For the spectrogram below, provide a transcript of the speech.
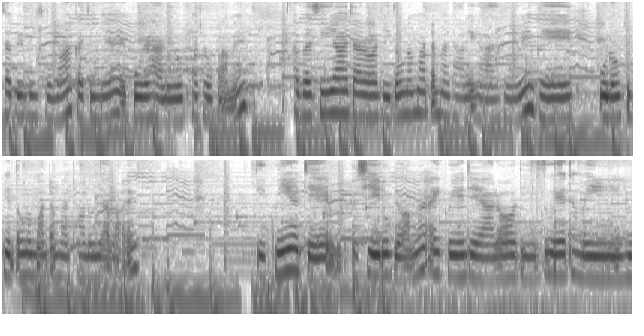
ဆက်ပြီးပြီဆိုမှကတိနဲ့ပိုးတဲ့ဟာလေးကိုဖျက်ထုတ်ပါမယ် ခပတ်စီရကြတော့ဒီ3လက်မတက်မှတ်ထားတဲ့ခါဆိုရင်ဘယ်ကိုလုံးဖြစ်ဖြစ်3လက်မတက်မှတ်ထားလို့ရပါတယ်ဒီ queen ရဲ့ကျဲအရှိလို့ပြောရမလားအဲ့ queen ရဲ့ကျဲကတော့ဒီသူ့ရဲ့ထမိန်ယူ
